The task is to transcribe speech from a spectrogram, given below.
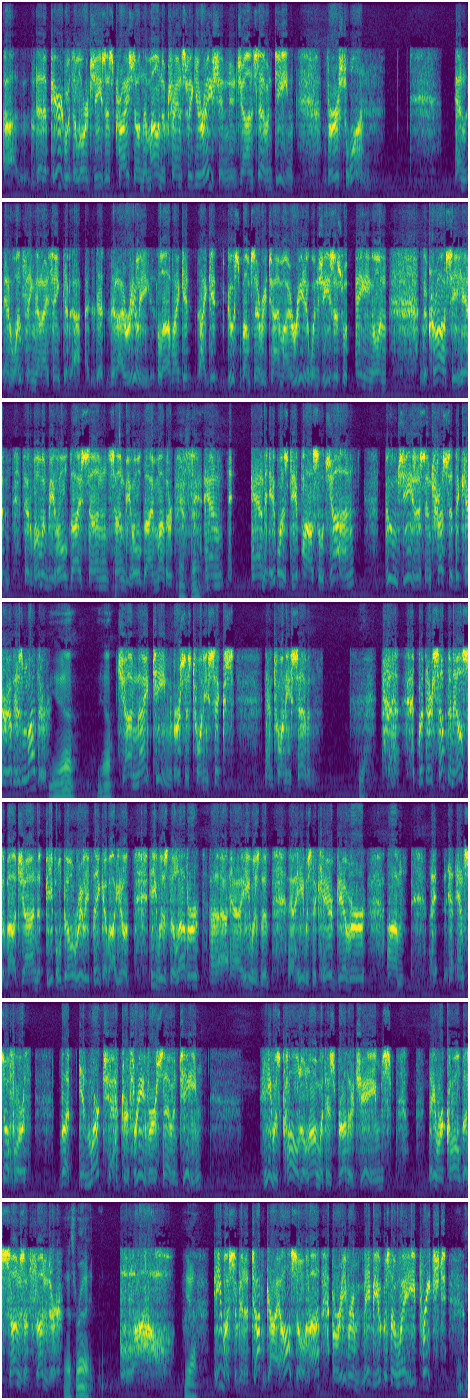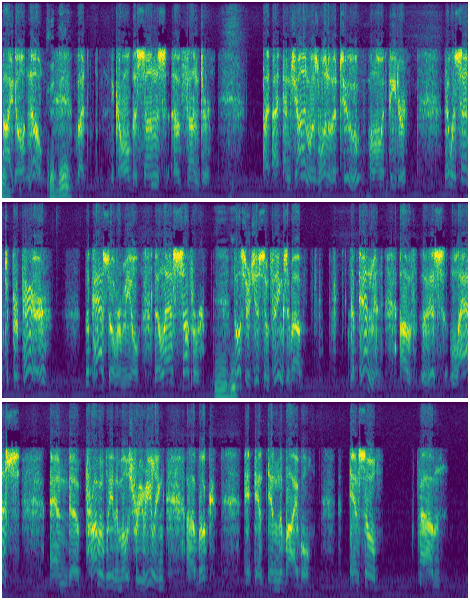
uh, that appeared with the Lord Jesus Christ on the Mount of Transfiguration in John 17, verse 1. And and one thing that I think that I, that that I really love, I get I get goosebumps every time I read it. When Jesus was hanging on the cross, he had said, "Woman, behold thy son; son, behold thy mother." Right. And and it was the apostle John whom Jesus entrusted the care of his mother. Yeah. Yeah. John 19 verses 26 and 27. But there's something else about John that people don't really think about. You know, he was the lover, uh, uh, he was the uh, he was the caregiver, um, and so forth. But in Mark chapter three, verse seventeen, he was called along with his brother James. They were called the sons of thunder. That's right. Wow. Yeah. He must have been a tough guy also, huh? Or even maybe it was the way he preached. Could- I don't know. Could be. But he called the sons of thunder. I, I, and John was one of the two, along with Peter, that was sent to prepare the Passover meal, the Last Supper. Mm-hmm. Those are just some things about the penman of this last and uh, probably the most revealing uh, book in, in the Bible. And so, um,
